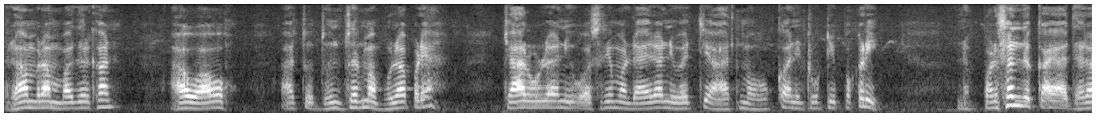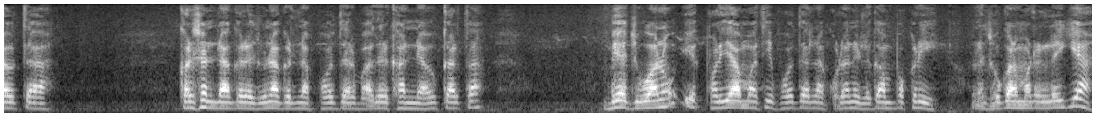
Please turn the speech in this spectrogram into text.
રામ રામ બાદર ખાન. આવો આવો. આજ તો ધૂંધરમાં ભૂલા પડ્યા. ચાર ઓરડાની ઓસરીમાં ડાયરાની વચ્ચે હાથમાં હુક્કાની ટોટી પકડી અને પડસંદ કાયા ધરાવતા કરશન ડાંગરે જૂનાગઢના ફોજદાર બાદર ખાનને આવકારતા બે જુવાનો એક ફળિયામાંથી ફોજદારના ઘોડાની લગામ પકડી અને જોગાણ માટે લઈ ગયા.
